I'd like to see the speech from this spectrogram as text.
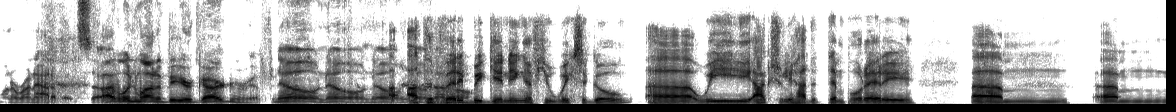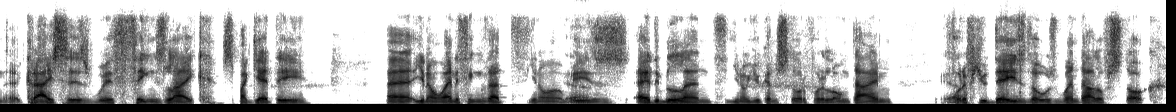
want to run out of it so I wouldn't want to be your gardener if no no no At no, the very all. beginning, a few weeks ago, uh, we actually had a temporary um, um, crisis with things like spaghetti. Uh, you know, anything that you know Yeah. is edible and you know you can store for a long time. Yeah. For a few days, those went out of stock.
